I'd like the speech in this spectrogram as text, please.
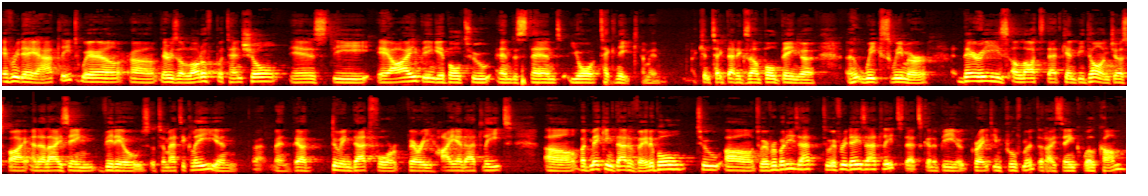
everyday athlete, where uh, there is a lot of potential, is the AI being able to understand your technique. I mean, I can take that example, being a, a weak swimmer there is a lot that can be done just by analyzing videos automatically, and, uh, and they are doing that for very high-end athletes. Uh, but making that available to uh, to everybody's at to everyday's athletes, that's going to be a great improvement that I think will come.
